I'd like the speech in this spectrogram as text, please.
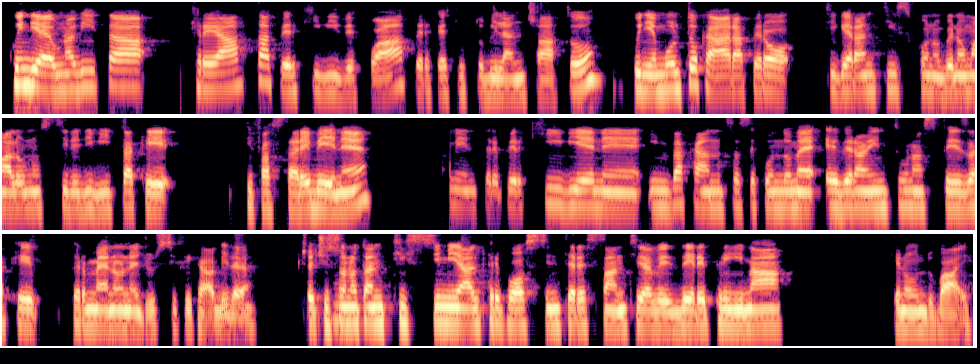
quindi è una vita creata per chi vive qua, perché è tutto bilanciato, quindi è molto cara, però ti garantiscono bene o male uno stile di vita che ti fa stare bene, mentre per chi viene in vacanza secondo me è veramente una spesa che per me non è giustificabile. Cioè ci sono tantissimi altri posti interessanti da vedere prima che non Dubai.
